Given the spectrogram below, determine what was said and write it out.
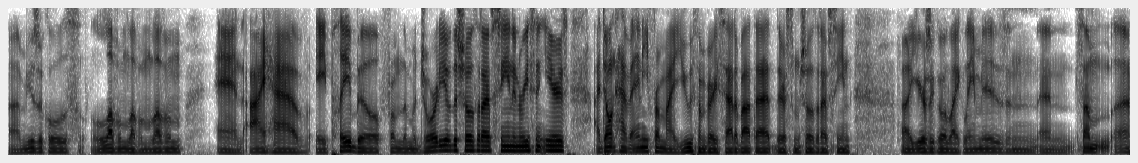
uh, musicals. Love them, love them, love them and I have a playbill from the majority of the shows that I've seen in recent years. I don't have any from my youth. I'm very sad about that. There's some shows that I've seen uh, years ago, like Les Mis and and some uh,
